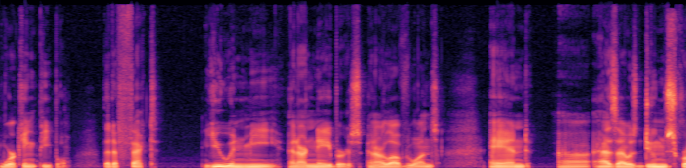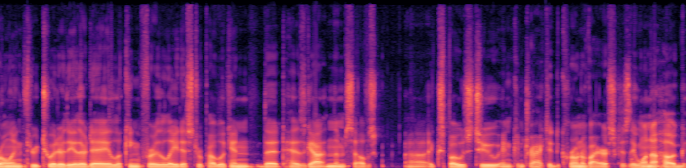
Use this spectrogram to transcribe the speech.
working people, that affect you and me and our neighbors and our loved ones. And uh, as I was doom scrolling through Twitter the other day looking for the latest Republican that has gotten themselves uh, exposed to and contracted coronavirus because they want to hug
